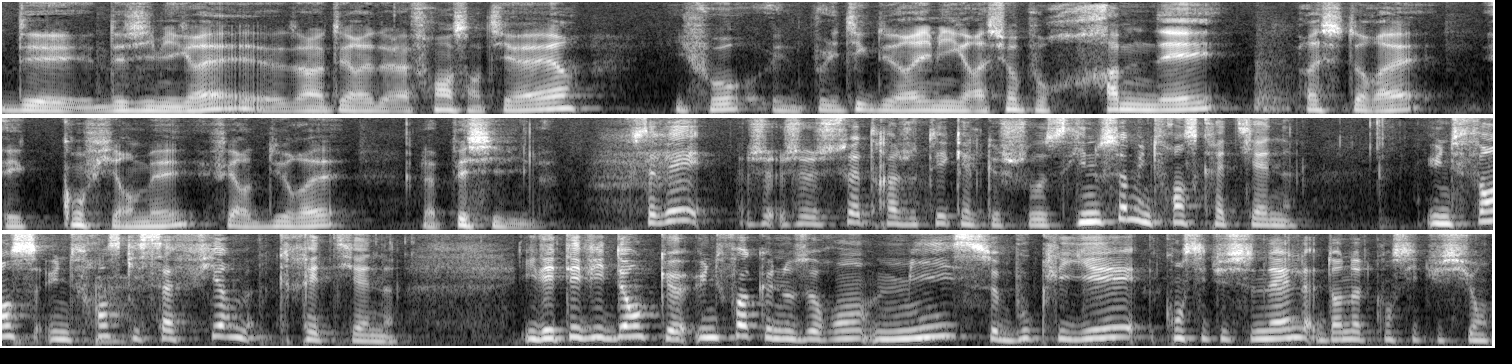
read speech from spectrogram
des, des immigrés, dans l'intérêt de la France entière, il faut une politique de réimmigration pour ramener, restaurer et confirmer, faire durer la paix civile. Vous savez, je, souhaite rajouter quelque chose. Si nous sommes une France chrétienne, une France, une France qui s'affirme chrétienne, il est évident qu'une fois que nous aurons mis ce bouclier constitutionnel dans notre constitution,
